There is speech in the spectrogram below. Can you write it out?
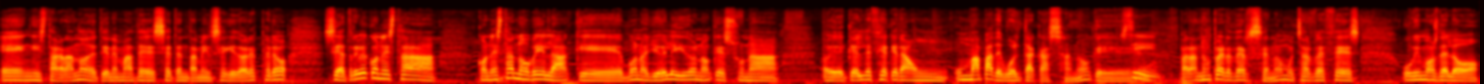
en Instagram, donde tiene más de 70.000 seguidores, pero se atreve con esta, con esta novela que, bueno, yo he leído, ¿no? Que es una eh, que él decía que era un, mapa de vuelta a casa, ¿no? Que para no perderse, ¿no? Muchas veces huimos de lo,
